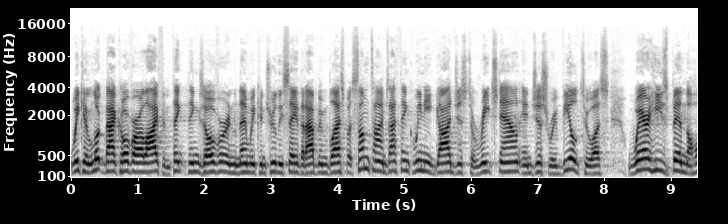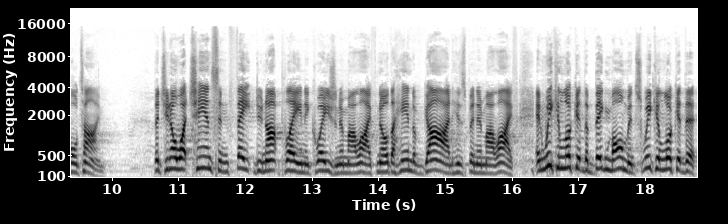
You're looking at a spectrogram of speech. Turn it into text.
we can look back over our life and think things over, and then we can truly say that I've been blessed. But sometimes I think we need God just to reach down and just reveal to us where He's been the whole time that you know what chance and fate do not play an equation in my life. No the hand of god has been in my life. And we can look at the big moments. We can look at the,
